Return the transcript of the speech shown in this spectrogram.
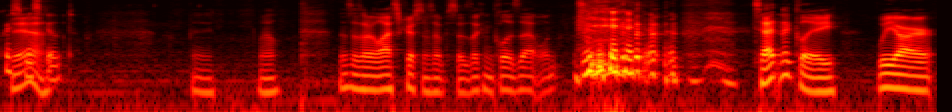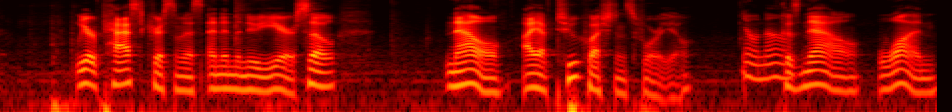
Christmas Yeah. goat. Okay, Well, this is our last Christmas episode. so I can close that one. Technically, we are we are past Christmas and in the new year. So now I have two questions for you. Oh no. Because now, one,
